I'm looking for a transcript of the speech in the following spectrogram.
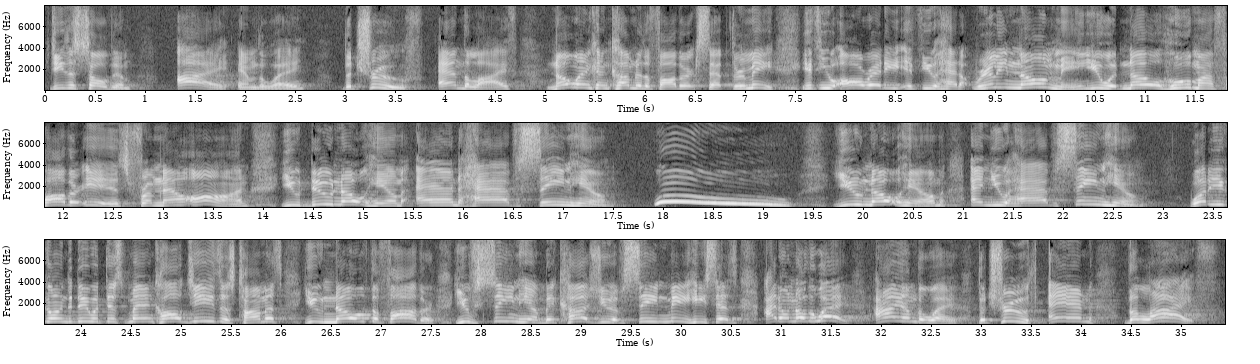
Jesus told them, I am the way, the truth and the life no one can come to the father except through me. If you already if you had really known me you would know who my father is from now on. You do know him and have seen him. Woo! You know him and you have seen him what are you going to do with this man called Jesus, Thomas? You know the Father. You've seen him because you have seen me. He says, I don't know the way. I am the way, the truth, and the life.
